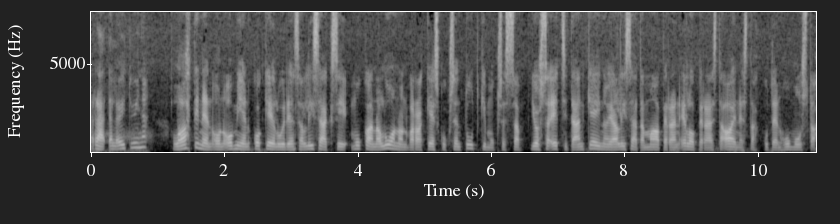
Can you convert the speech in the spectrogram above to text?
räätälöityinä. Lahtinen on omien kokeiluidensa lisäksi mukana Luonnonvarakeskuksen tutkimuksessa, jossa etsitään keinoja lisätä maaperän eloperäistä aineesta, kuten humusta.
